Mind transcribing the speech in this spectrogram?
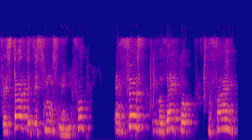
So we started with smooth manifold. And first, we would like to, to find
